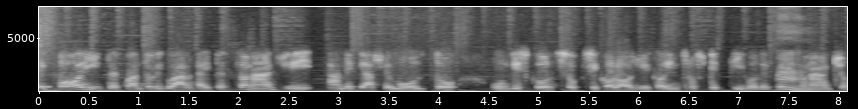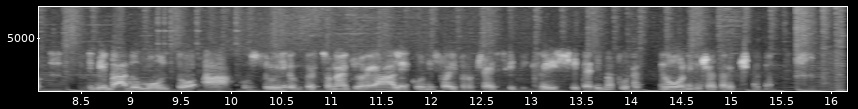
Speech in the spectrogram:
E poi per quanto riguarda i personaggi a me piace molto un discorso psicologico introspettivo del mm. personaggio. Mm quindi vado molto a costruire un personaggio reale con i suoi processi di crescita, di maturazione, eccetera, eccetera.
